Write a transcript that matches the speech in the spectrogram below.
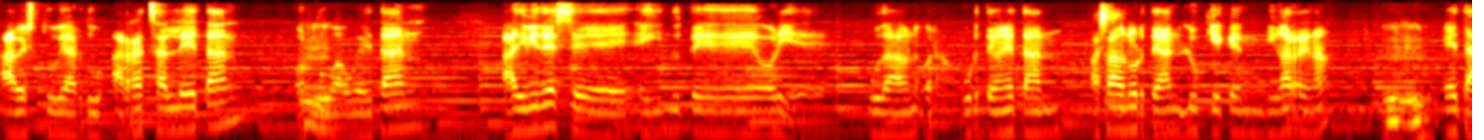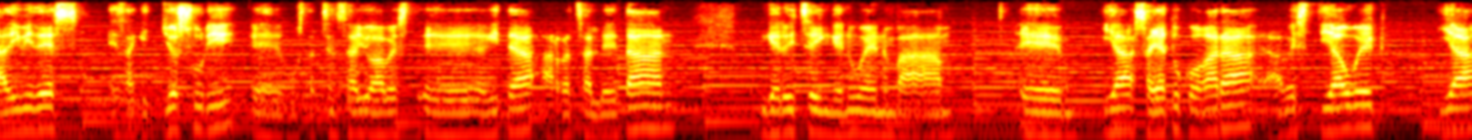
abestu behar du arratsaldeetan, ordu hauetan. Adibidez, e, egin dute hori, e, uda, bueno, urte honetan, pasadan urtean, lukieken bigarrena, Mm-hmm. eta adibidez, ez dakit Josuri e, gustatzen zaio abest e, egitea arratsaldeetan, gero hitz egin genuen ba e, ia saiatuko gara abesti hauek ia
